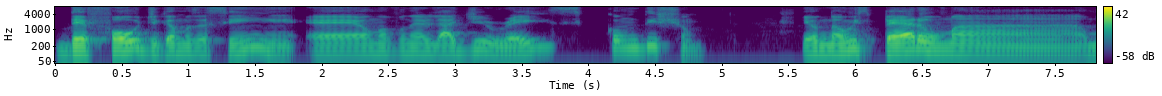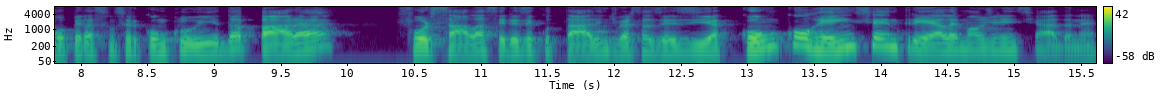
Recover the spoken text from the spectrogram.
default, digamos assim, é uma vulnerabilidade de race condition. Eu não espero uma, uma operação ser concluída para forçá-la a ser executada em diversas vezes e a concorrência entre ela é mal gerenciada, né?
